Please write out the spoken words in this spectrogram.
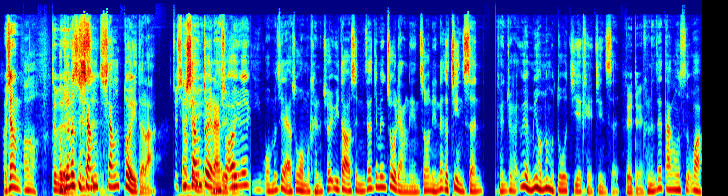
好像啊，对不对？我觉得是相相对的啦，就相对来说，因为我们这里来说，我们可能就会遇到的是，你在这边做两年之后，你那个晋升可能就因为没有那么多阶可以晋升，对对，可能在大公司哇，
